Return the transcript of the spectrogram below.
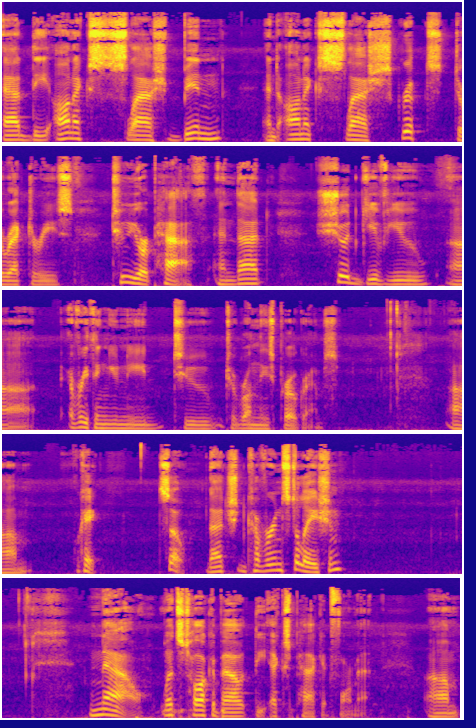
add the onics slash bin and onics slash script directories to your path, and that should give you uh, everything you need to, to run these programs. Um, okay, so that should cover installation. Now, let's talk about the XPacket format. Um,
